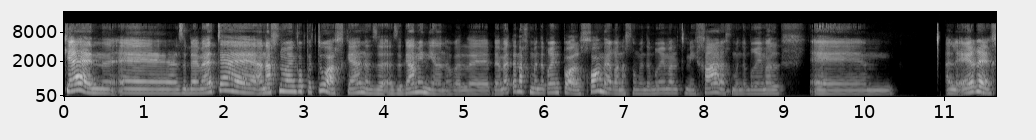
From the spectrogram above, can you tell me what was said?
כן, אה, זה באמת, אה, אנחנו אגו פתוח, כן? אז, אז זה גם עניין, אבל באמת אנחנו מדברים פה על חומר, אנחנו מדברים על תמיכה, אנחנו מדברים על, על ערך.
